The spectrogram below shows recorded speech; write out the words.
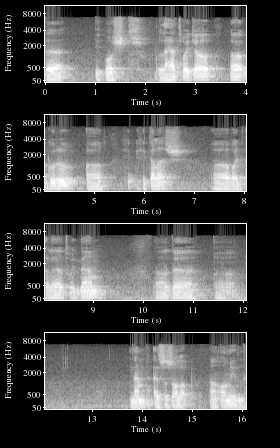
De itt most lehet, hogy a, a guru a hiteles, vagy lehet, hogy nem, de nem ez az alap, amin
